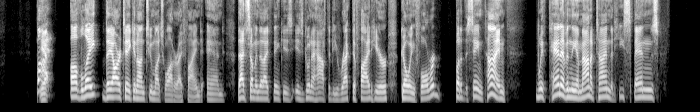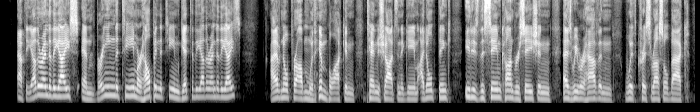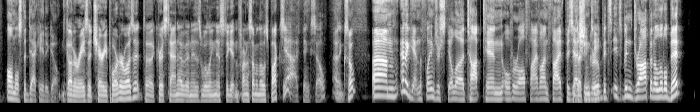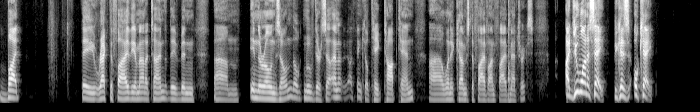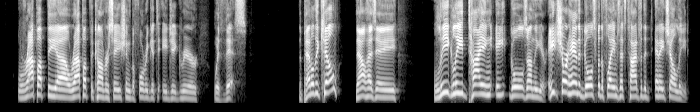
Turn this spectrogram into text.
But Yeah. of late, they are taking on too much water, I find. And that's something that I think is is going to have to be rectified here going forward. But at the same time, with Tanev and the amount of time that he spends at the other end of the ice and bringing the team or helping the team get to the other end of the ice, I have no problem with him blocking 10 shots in a game. I don't think it is the same conversation as we were having with Kris Russell back almost a decade ago. Got to raise a cherry porter, was it, to Chris Tanev and his willingness to get in front of some of those pucks? Yeah, I think so. I think so. Um, and again, the Flames are still a top 10 overall five on five possession, Possession group. team. It's it's been dropping a little bit, but they rectify the amount of time that they've been um, in their own zone. They'll move their cell, and I think he'll take top 10 uh, when it comes to five on five metrics. I do want to say because okay, we'll wrap up the uh, we'll wrap up the conversation before we get to AJ Greer with this. The penalty kill now has a league lead tying eight goals on the year. Eight shorthanded goals for the Flames. That's tied for the NHL lead.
